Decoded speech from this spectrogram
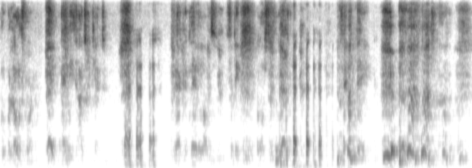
moet beloond worden. En niet uitgekleed. Werkend Nederland verdient belasting. VVD.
